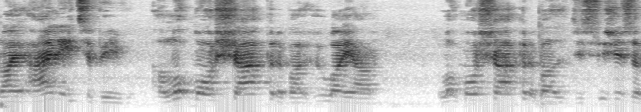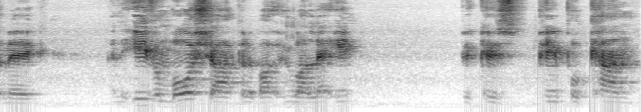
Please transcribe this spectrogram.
right, I need to be a lot more sharper about who I am, a lot more sharper about the decisions I make, and even more sharper about who I let in. Because people can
